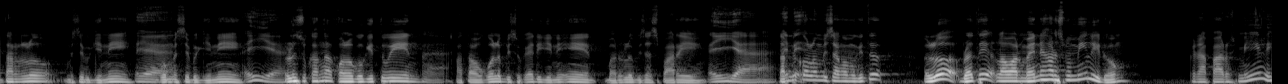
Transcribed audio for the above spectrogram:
ntar lu mesti begini, Iya. gue mesti begini. Iya. Lu suka nggak kalau gue gituin? Nah. Atau gue lebih suka diginiin, baru lu bisa sparring. Iya. Tapi kalau misalnya ngomong gitu, lu berarti lawan mainnya harus memilih dong. kenapa harus milih?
